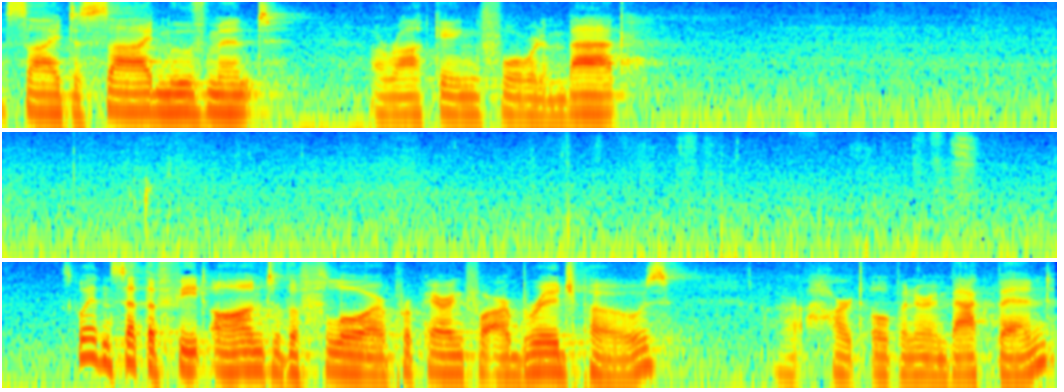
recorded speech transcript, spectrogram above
a side to side movement, a rocking forward and back. Let's go ahead and set the feet onto the floor, preparing for our bridge pose, our heart opener and back bend.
